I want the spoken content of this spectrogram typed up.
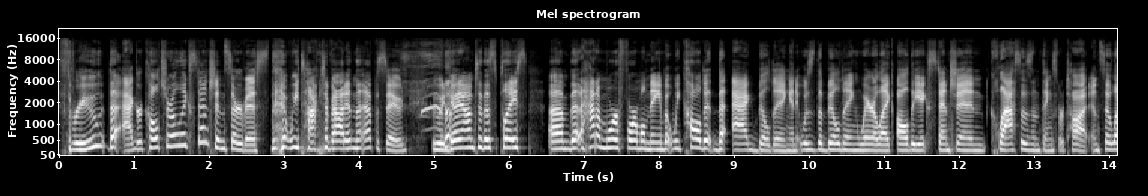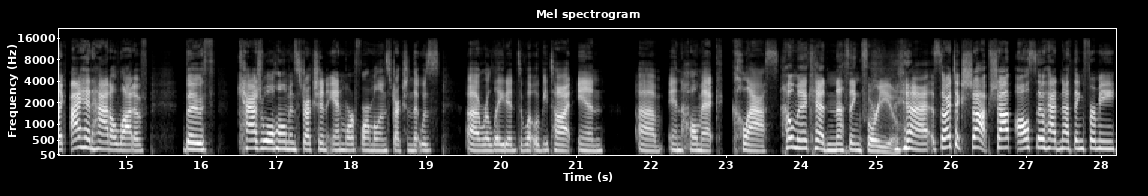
through the Agricultural Extension Service that we talked about in the episode. We would go down to this place um, that had a more formal name, but we called it the Ag Building. And it was the building where like all the extension classes and things were taught. And so, like, I had had a lot of both casual home instruction and more formal instruction that was uh, related to what would be taught in um, in home ec class. home ec had nothing for you Yeah. So I took shop. Shop also had nothing for me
